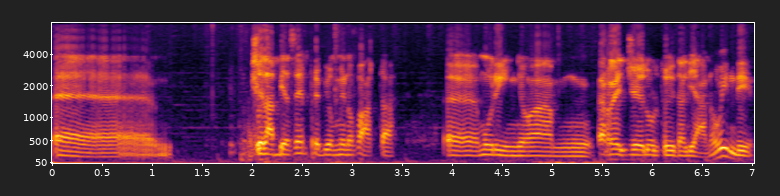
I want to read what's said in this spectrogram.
eh, ce l'abbia sempre più o meno fatta eh, Mourinho a, a reggere l'urto italiano. Quindi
